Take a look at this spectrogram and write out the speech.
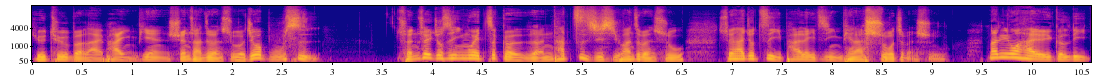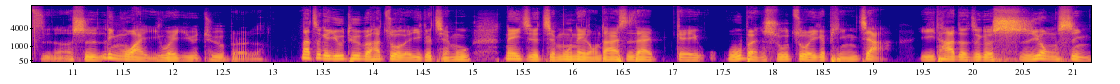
YouTuber 来拍影片宣传这本书的，结果不是，纯粹就是因为这个人他自己喜欢这本书，所以他就自己拍了一支影片来说这本书。那另外还有一个例子呢，是另外一位 YouTuber 了。那这个 YouTuber 他做了一个节目，那一集的节目内容大概是在给五本书做一个评价，以他的这个实用性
